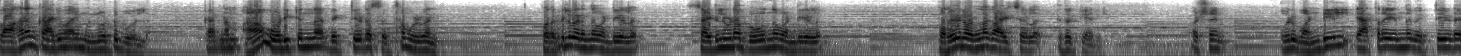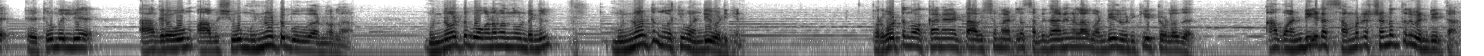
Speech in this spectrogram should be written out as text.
വാഹനം കാര്യമായി മുന്നോട്ട് പോവില്ല. കാരണം ആ ഓടിക്കുന്ന വ്യക്തിയുടെ ശ്രദ്ധ മുഴുവൻ പുറകിൽ വരുന്ന വണ്ടികൾ സൈഡിലൂടെ പോകുന്ന വണ്ടികൾ പുറകിലുള്ള കാഴ്ചകൾ ഇതൊക്കെയായിരിക്കും. പക്ഷേ ഒരു വണ്ടിയിൽ യാത്ര ചെയ്യുന്ന വ്യക്തിയുടെ ഏറ്റവും വലിയ ആഗ്രഹവും ആവശ്യവും മുന്നോട്ട് പോവുക എന്നുള്ളതാണ്. മുന്നോട്ട് പോകണമെന്നുണ്ടെങ്കിൽ മുന്നോട്ട് നോക്കി വണ്ടി ഓടിക്കണം. പുറകോട്ട് നോക്കാനായിട്ട് ആവശ്യമായിട്ടുള്ള സംവിധാനങ്ങൾ ആ വണ്ടിയിൽ ഒരുക്കിയിട്ടുള്ളത് ആ വണ്ടിയുടെ സംരക്ഷണത്തിന് വേണ്ടിയിട്ടാണ്.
